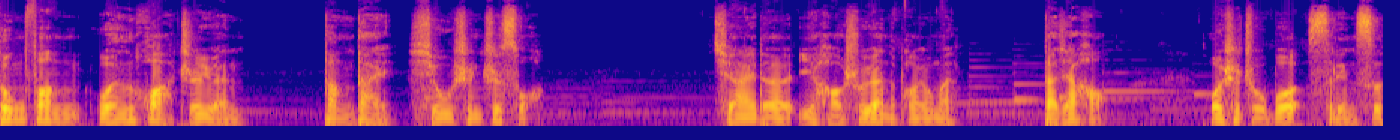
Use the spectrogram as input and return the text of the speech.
东方文化之源，当代修身之所。亲爱的一号书院的朋友们，大家好，我是主播四零四。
